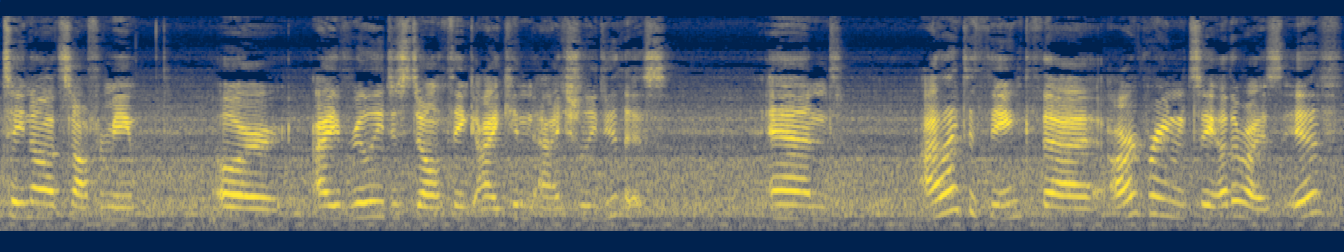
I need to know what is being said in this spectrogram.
say, no, that's not for me. Or I really just don't think I can actually do this. And I like to think that our brain would say otherwise. If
